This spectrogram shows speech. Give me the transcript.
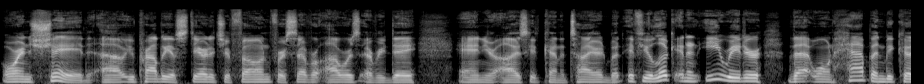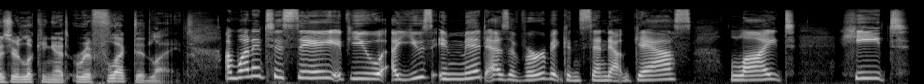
or in shade. Uh, you probably have stared at your phone for several hours every day and your eyes get kind of tired. But if you look at an e reader, that won't happen because you're looking at reflected light. I wanted to say if you uh, use emit as a verb, it can send out gas, light, heat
